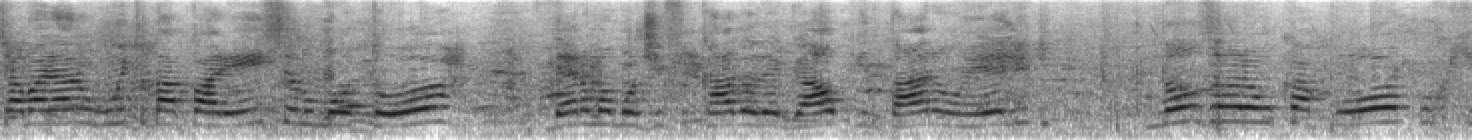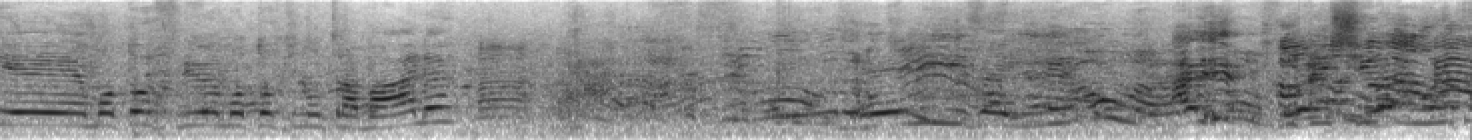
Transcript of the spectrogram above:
trabalharam muito na aparência, no motor, deram uma modificada legal, pintaram ele. Não usaram o capô porque motor frio é motor que não trabalha. Eles aí investiram muito,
